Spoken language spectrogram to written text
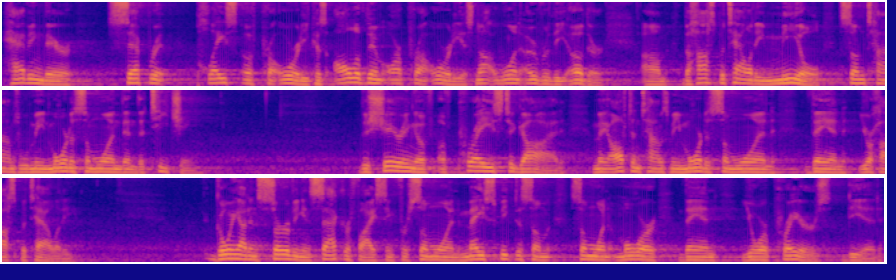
having their separate place of priority, because all of them are priority. It's not one over the other. Um, the hospitality meal sometimes will mean more to someone than the teaching. The sharing of, of praise to God may oftentimes mean more to someone than your hospitality going out and serving and sacrificing for someone may speak to some, someone more than your prayers did.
